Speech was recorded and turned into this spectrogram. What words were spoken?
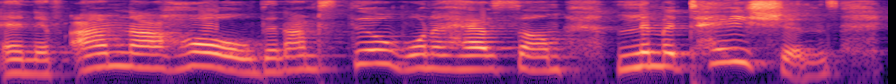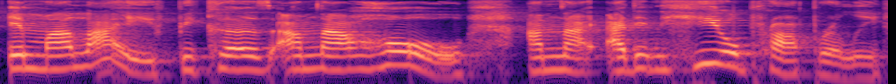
And if I'm not whole, then I'm still going to have some limitations in my life because I'm not whole. I'm not, I didn't heal properly.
